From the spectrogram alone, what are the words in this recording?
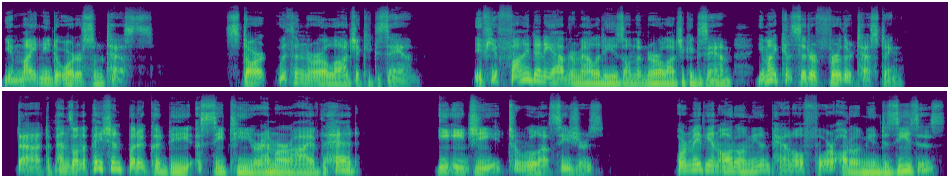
you might need to order some tests. Start with a neurologic exam. If you find any abnormalities on the neurologic exam, you might consider further testing. That depends on the patient, but it could be a CT or MRI of the head, EEG to rule out seizures, or maybe an autoimmune panel for autoimmune diseases,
